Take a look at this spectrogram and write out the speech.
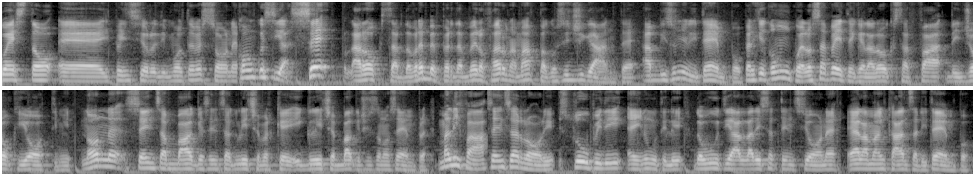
questo è il pensiero di molte persone. Comunque sia, se la Rockstar dovrebbe per davvero fare una mappa così gigante, ha bisogno di tempo. Perché comunque lo sapete che la Rockstar fa dei giochi ottimi. Non senza bug, senza glitch, perché i glitch e bug ci sono sempre. Ma li fa senza errori stupidi e inutili dovuti alla disattenzione e alla mancanza di tempo.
